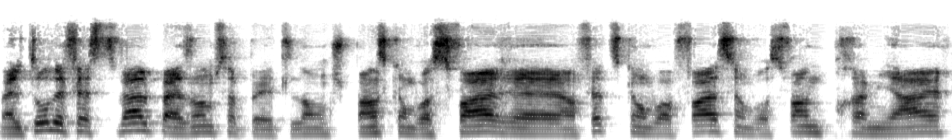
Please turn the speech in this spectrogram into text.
Ben, le tour de festival, par exemple, ça peut être long. Je pense qu'on va se faire. euh, en fait, ce qu'on va faire, c'est qu'on va se faire une première,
